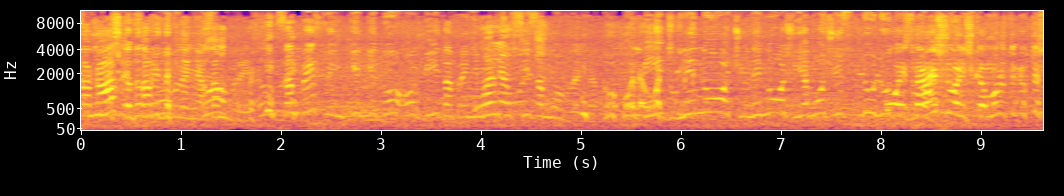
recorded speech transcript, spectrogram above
закази, добрий день. замовлення. зам- Записуємо тільки до обіду, приймаємо всі замовлення. До обіду, не ночі, не ночі, я ночі сплю, люди. Ой, знаєш, Олечка, може тобі хтось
